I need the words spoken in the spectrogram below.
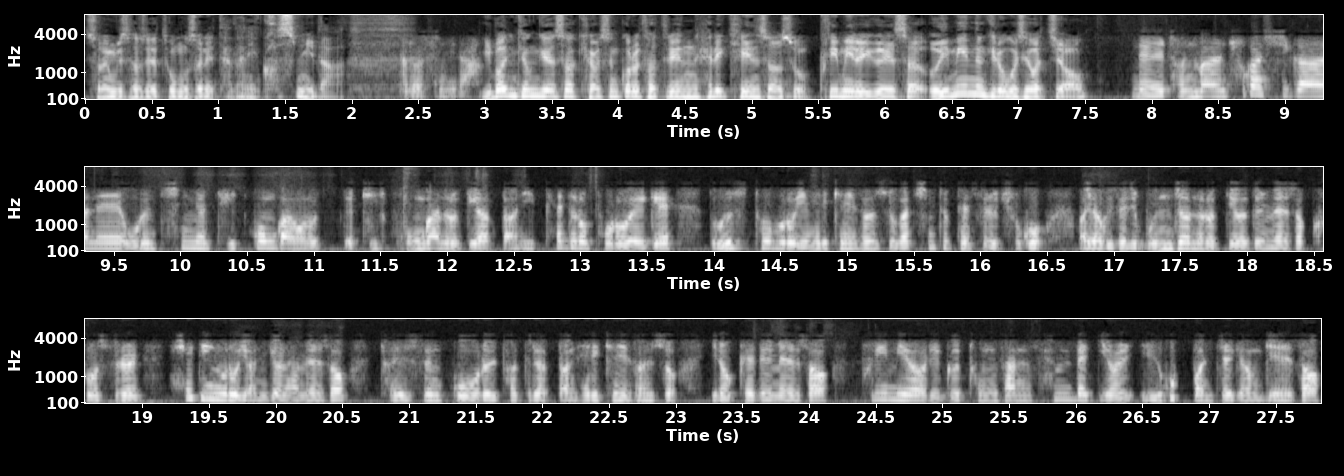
손흥민 선수의 동선이 대단히 컸습니다. 그렇습니다. 이번 경기에서 결승골을 터뜨린 해리케인 선수 프리미어리그에서 의미 있는 기록을 세웠죠. 네, 전반 추가 시간에 오른 측면 뒷공간으로 뒷공간으로 뛰었던 이 페드로 포로에게 논스톱으로 이 해리케인 선수가 침투 패스를 주고 어, 여기서 이제 문전으로 뛰어들면서 크로스를 헤딩으로 연결하면서 결승골을 터뜨렸던 해리케인 선수 이렇게 되면서 프리미어리그 통산 317번째 경기에서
